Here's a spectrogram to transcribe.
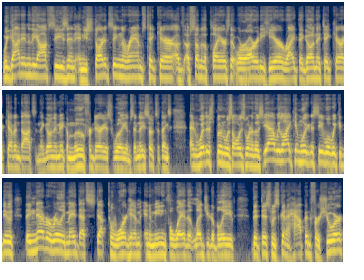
we got into the offseason and you started seeing the Rams take care of, of some of the players that were already here, right? They go and they take care of Kevin Dotson. They go and they make a move for Darious Williams and these sorts of things. And Witherspoon was always one of those, yeah, we like him. We're going to see what we can do. They never really made that step toward him in a meaningful way that led you to believe that this was going to happen for sure.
